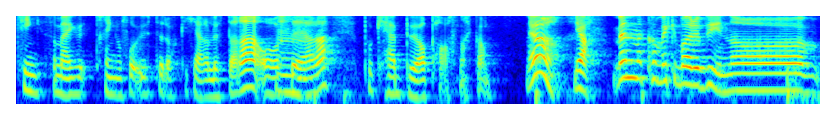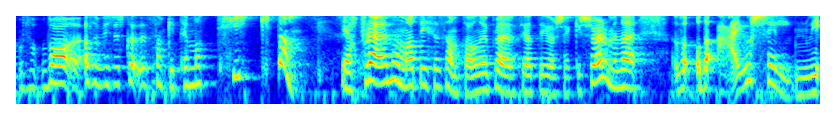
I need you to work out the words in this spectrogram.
ting som jeg trenger å få ut til dere, kjære lyttere og seere, på hva jeg bør par snakke om. Ja. Ja. Men kan vi ikke bare begynne å hva, altså Hvis du skal snakke tematikk, da. Ja. For det er jo noe med at disse samtalene Vi pleier å si at det gjør seg ikke sjøl, altså, og det er jo sjelden vi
